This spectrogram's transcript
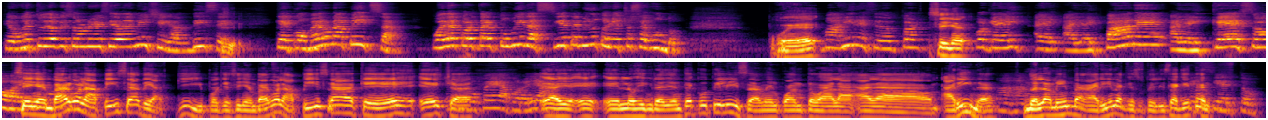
que un estudio que hizo la Universidad de Michigan dice que comer una pizza puede acortar tu vida 7 minutos y 8 segundos. Pues, Imagínese, doctor. sin, Porque hay, hay, hay, hay panes, hay, hay quesos. sin embargo, la pizza de aquí, porque sin embargo, la pizza que es hecha, Europea por allá. eh, eh, eh, los ingredientes que utilizan en cuanto a la, a la harina, Ajá. no es la misma harina que se utiliza aquí. es tan- cierto.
